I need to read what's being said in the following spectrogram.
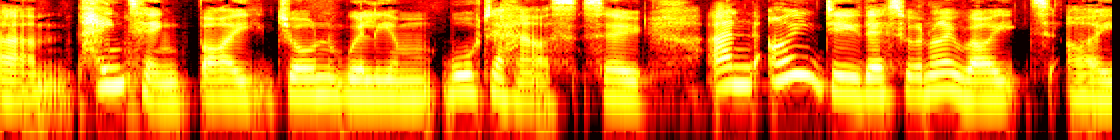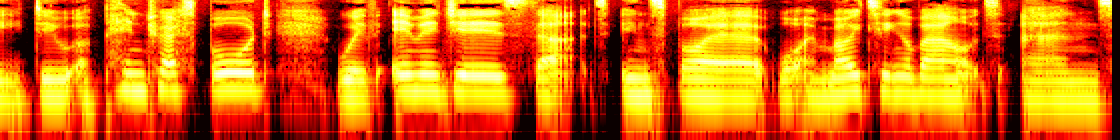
um, painting by John William Waterhouse. So, and I do this when I write. I do a Pinterest board with images that inspire what I'm writing about, and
